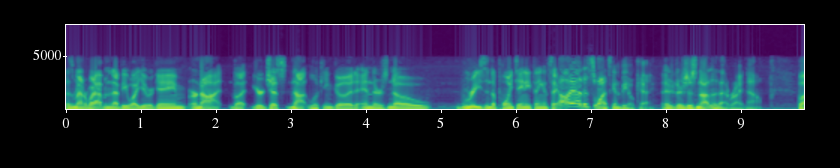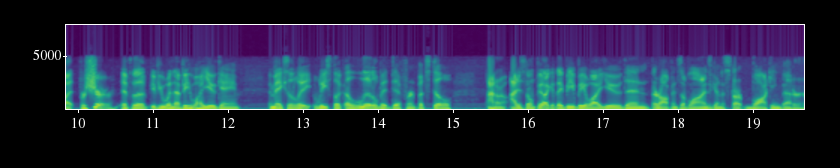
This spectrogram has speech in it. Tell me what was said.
doesn't matter what happened in that BYU game or not, but you're just not looking good, and there's no reason to point to anything and say, "Oh yeah, this is why it's going to be okay." There's just none of that right now. But for sure, if the if you win that BYU game, it makes it at least look a little bit different. But still, I don't know. I just don't feel like if they beat BYU, then their offensive line is going to start blocking better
